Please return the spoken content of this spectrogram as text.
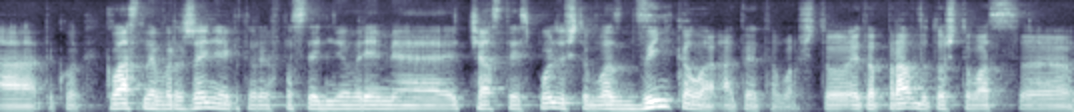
а, такое классное выражение, которое в последнее время часто используют, чтобы вас дзынькало от этого, что это правда то, что вас э,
